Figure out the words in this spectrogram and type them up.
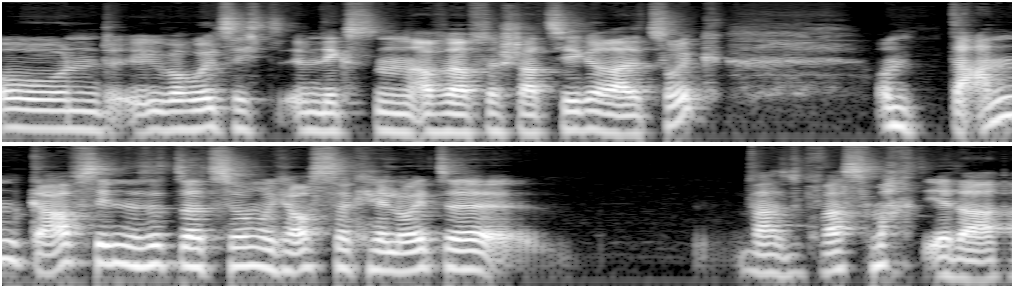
und überholt sich im nächsten auf, auf der Startzielgerade zurück. Und dann gab es eben eine Situation, wo ich auch sage, hey Leute, was, was macht ihr da?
